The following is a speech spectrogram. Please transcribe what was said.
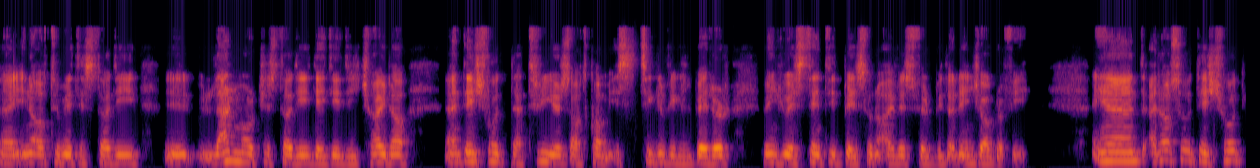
uh, in ULTIMATE study, uh, landmark study they did in China, and they showed that three years outcome is significantly better when you stent it based on IVUS with angiography. And, and also they showed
